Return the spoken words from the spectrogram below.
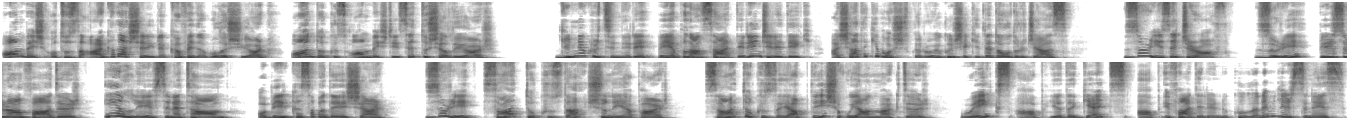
15.30'da arkadaşlarıyla kafede buluşuyor, 19.15'te ise duş alıyor. Günlük rutinleri ve yapılan saatleri inceledik. Aşağıdaki boşlukları uygun şekilde dolduracağız. Zuri is a giraffe. Zuri bir zürafadır. He lives in a town. O bir kasabada yaşar. Zuri saat 9'da şunu yapar. Saat 9'da yaptığı iş uyanmaktır. Wakes up ya da gets up ifadelerini kullanabilirsiniz.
